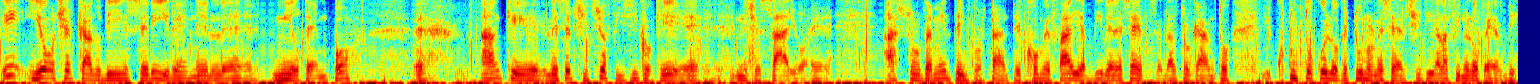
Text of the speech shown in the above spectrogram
e io ho cercato di inserire nel mio tempo eh, anche l'esercizio fisico che è necessario, è assolutamente importante. Come fai a vivere senza? D'altro canto, tutto quello che tu non eserciti alla fine lo perdi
